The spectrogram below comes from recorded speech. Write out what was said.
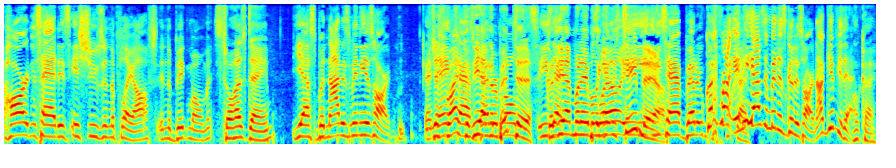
Harden's had his issues in the playoffs, in the big moments. So has Dame. Yes, but not as many as Harden. And Just Dame's right, 'cause had he hasn't been to- moments. 'cause He's he hasn't been able to get his team he- there. He's had better, right, and he hasn't been as good as Harden. I'll give you that. Okay.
